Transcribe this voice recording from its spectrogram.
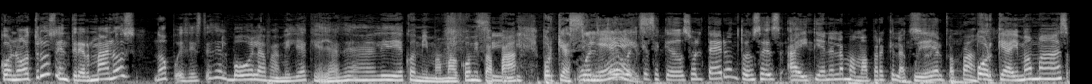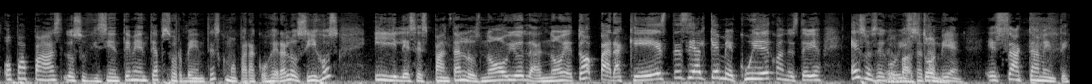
con otros, entre hermanos, no, pues este es el bobo de la familia que ya se lidia con mi mamá o con mi Sí. papá, porque así O el, que, o el es. que se quedó soltero, entonces ahí tiene la mamá para que la cuide y al papá. Porque hay mamás o papás lo suficientemente absorbentes como para coger a los hijos y les espantan los novios, las novias, todo, para que este sea el que me cuide cuando esté bien. Eso es egoísta también. Exactamente.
